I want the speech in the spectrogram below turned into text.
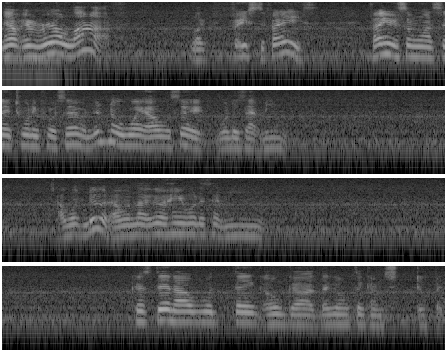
Now, in real life, like face to face, if I hear someone say 24-7, there's no way I would say, what does that mean? I wouldn't do it. I would not go, hey, what does that mean? Because then I would think, oh God, they're going to think I'm stupid.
